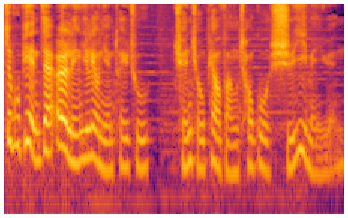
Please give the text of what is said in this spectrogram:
这部片在二零一六年推出，全球票房超过十亿美元。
